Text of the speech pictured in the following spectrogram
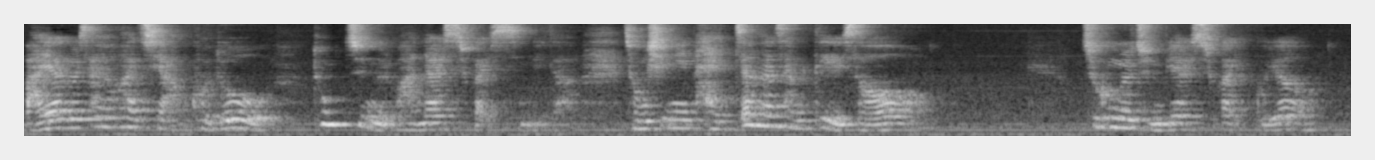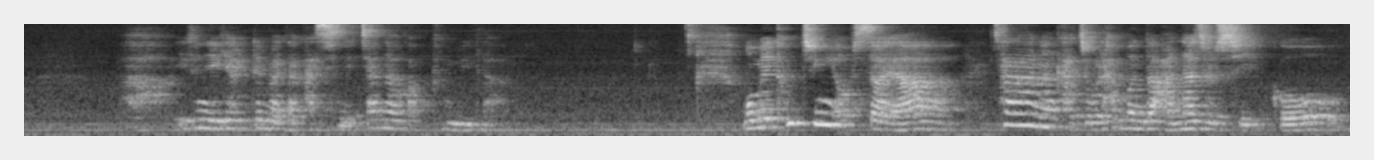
마약을 사용하지 않고도 통증을 완화할 수가 있습니다. 정신이 멀쩡한 상태에서 죽음을 준비할 수가 있고요. 아, 이런 얘기 할 때마다 가슴이 짠하고 아픕니다. 몸에 통증이 없어야 사랑하는 가족을 한 번 더 안아줄 수 있고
